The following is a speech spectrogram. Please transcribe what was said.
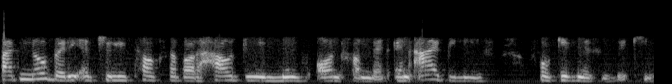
but nobody actually talks about how do we move on from that. And I believe forgiveness is the key.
